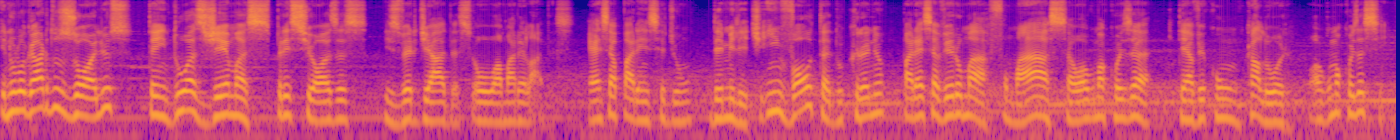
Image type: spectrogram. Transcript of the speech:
E no lugar dos olhos, tem duas gemas preciosas esverdeadas ou amareladas. Essa é a aparência de um demilite. Em volta do crânio parece haver uma fumaça ou alguma coisa tem a ver com calor, alguma coisa assim.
